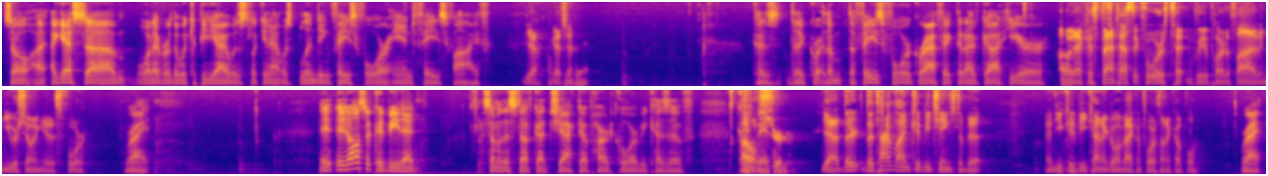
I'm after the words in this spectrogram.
So I, I guess um, whatever the Wikipedia I was looking at was blending Phase Four and Phase Five Yeah, gotcha. Because the, the the Phase Four graphic that I've got here, Oh yeah, because Fantastic Four is technically a part of five, and you were showing it as four. right? It it also could be that some of this stuff got jacked up hardcore because of oh, COVID. Oh sure, yeah. The the timeline could be changed a bit, and you could be kind of going back and forth on a couple. Right.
